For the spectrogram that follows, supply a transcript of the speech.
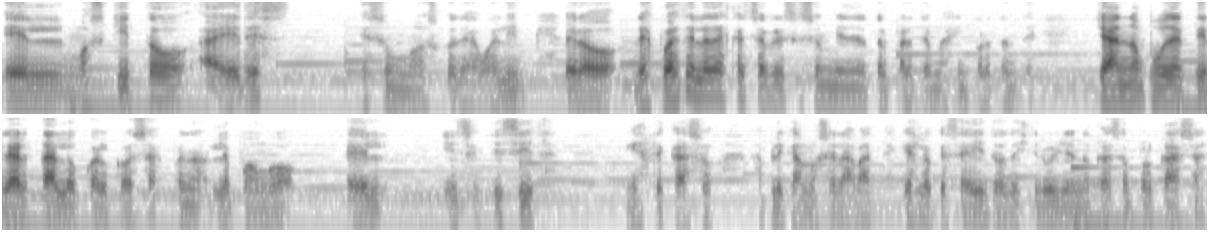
El mosquito Aedes es un mosco de agua limpia. Pero después de la descacharrización viene otra parte más importante. Ya no pude tirar tal o cual cosa, bueno, le pongo el insecticida. En este caso aplicamos el abate, que es lo que se ha ido distribuyendo casa por casa.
